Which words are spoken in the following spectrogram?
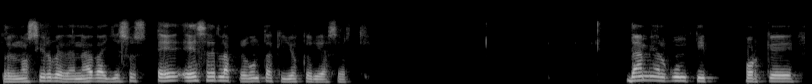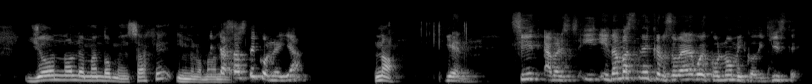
Pues no sirve de nada y eso es, e, esa es la pregunta que yo quería hacerte. Dame algún tip, porque yo no le mando mensaje y me lo mando. ¿Te casaste con ella? No. Bien. Sí, a ver, y, y nada más tiene que resolver algo económico, dijiste.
